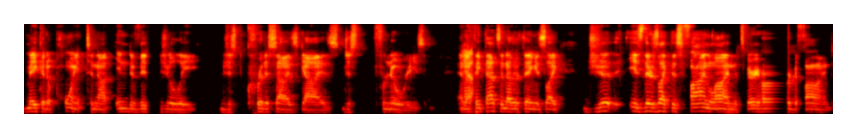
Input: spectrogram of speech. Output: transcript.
make it a point to not individually just criticize guys just for no reason. And yeah. I think that's another thing is like ju- is there's like this fine line that's very hard to find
